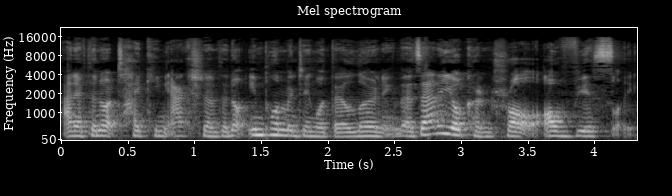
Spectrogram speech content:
and if they're not taking action, if they're not implementing what they're learning, that's out of your control, obviously.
